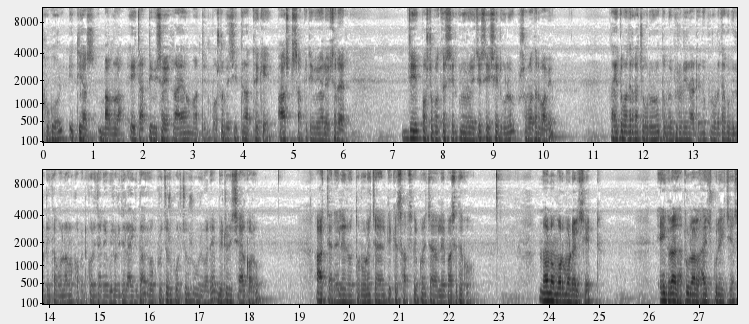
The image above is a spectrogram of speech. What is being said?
ভূগোল, ইতিহাস, বাংলা এই চারটি বিষয়ের রায় মার্টিন প্রশ্ন বিচিত্রা থেকে ফার্স্ট সাবমিটিভ ইভ্যালুয়েশনের যে প্রশ্নপত্রের সেটগুলো রয়েছে, সেই সেটগুলোর সমাধান পাবে। তাই তোমাদের কাছে অনুরোধ, তোমরা ভিডিওটি না টেনে পুরোটা থাকো, ভিডিওটি কেমন লাগল কমেন্ট করে জানিয়ে ভিডিওটিতে লাইক দাও এবং প্রচুর প্রচুর পরিমাণে ভিডিওটি শেয়ার করো। আর চ্যানেলে নতুন হলে চ্যানেলটিকে সাবস্ক্রাইব করে চ্যানেলের পাশে থেকো। ন নম্বর model set, Egra Jhatulal high school HS.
